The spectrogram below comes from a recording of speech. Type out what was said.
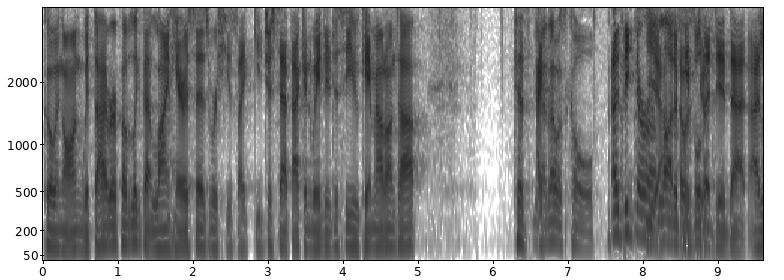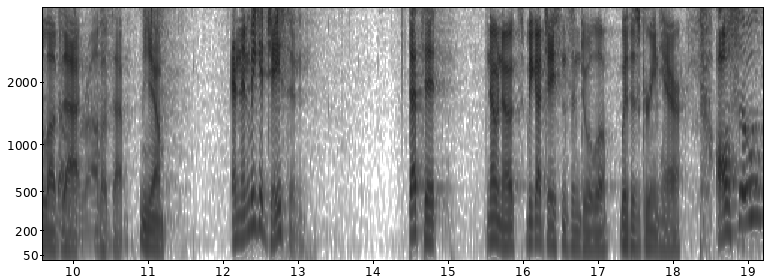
going on with the High Republic. That line Hera says where she's like, You just sat back and waited to see who came out on top. Because Yeah, I, that was cold. I think there are Yeah, a lot of that people that did that. I love That that. I love that. Yeah. And then we get Jacen. That's it. No notes. We got Jacen Syndulla with his green hair. Also,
